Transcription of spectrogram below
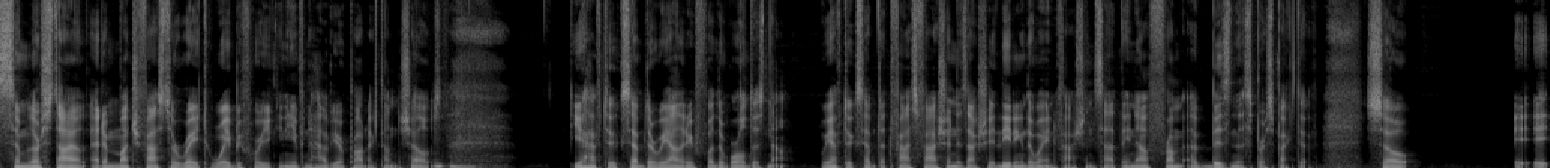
similar style at a much faster rate way before you can even have your product on the shelves mm-hmm. you have to accept the reality for the world is now. We have to accept that fast fashion is actually leading the way in fashion, sadly enough, from a business perspective. So it, it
